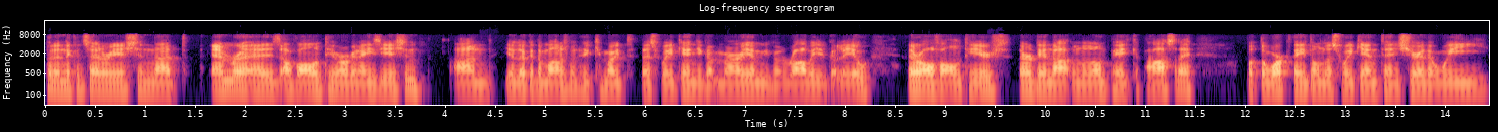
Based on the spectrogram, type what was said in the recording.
put into consideration that IMRA is a volunteer organisation, and you look at the management who came out this weekend. You got Miriam, you've got Robbie, you've got Leo. They're all volunteers. They're doing that in an unpaid capacity, but the work they've done this weekend to ensure that we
